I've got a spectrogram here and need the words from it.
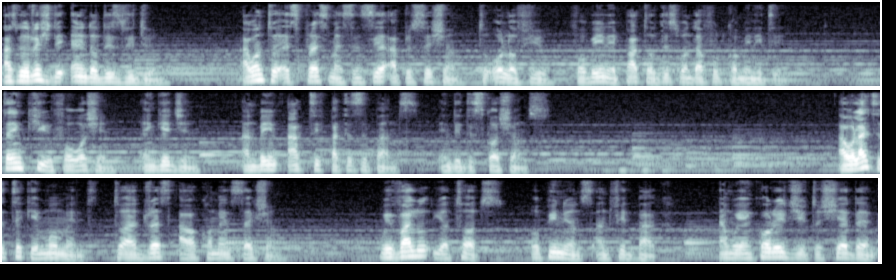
As we reach the end of this video, I want to express my sincere appreciation to all of you for being a part of this wonderful community. Thank you for watching, engaging, and being active participants in the discussions. I would like to take a moment to address our comment section. We value your thoughts, opinions, and feedback, and we encourage you to share them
